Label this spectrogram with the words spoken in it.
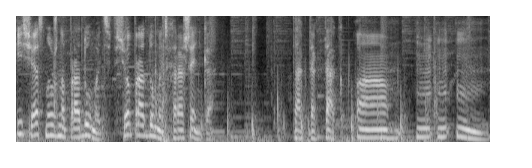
И сейчас нужно продумать. Все продумать хорошенько. Так, так, так. А, м -м -м.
